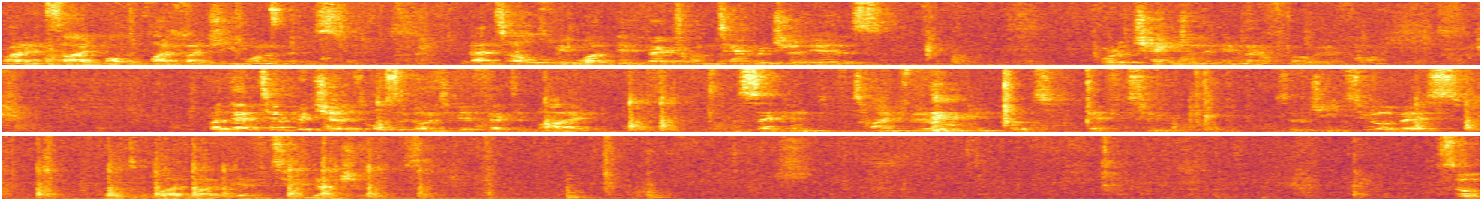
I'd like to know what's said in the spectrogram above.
right-hand side, multiplied by G1 of S. That tells me what the effect on temperature is for a change in the inlet flow F1. But that temperature is also going to be affected by the second time variable input, F2. So G2 of S multiplied by F2 dash of S. So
